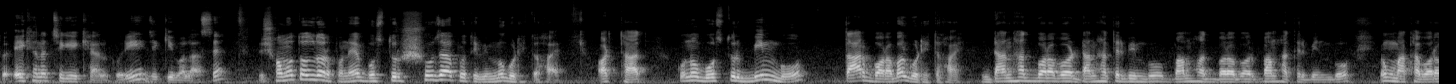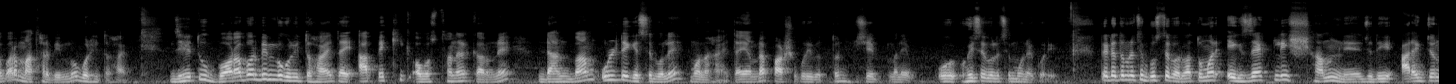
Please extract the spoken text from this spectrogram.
তো এইখানে হচ্ছে গিয়ে খেয়াল করি যে কি বলা আছে সমতল দর্পণে বস্তুর সোজা প্রতিবিম্ব গঠিত হয়। অর্থাৎ কোনো বস্তুর বিম্ব তার বরাবর গঠিত হয়। ডান হাত বরাবর ডান হাতের বিম্ব বাম হাত বরাবর বাম হাতের বিম্ব এবং মাথা বরাবর মাথার বিম্ব গঠিত হয়। যেহেতু বরাবর বিম্ব গঠিত হয়, তাই আপেক্ষিক অবস্থানের কারণে ডান বাম উল্টে গেছে বলে মনে হয়। তাই আমরা পার্শ্ব পরিবর্তন হিসেব মানে হয়েছে বলেছে মনে করি। তো এটা তোমরা হচ্ছে বুঝতে পারবা, তোমার এক্স্যাক্টলি সামনে যদি আরেকজন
